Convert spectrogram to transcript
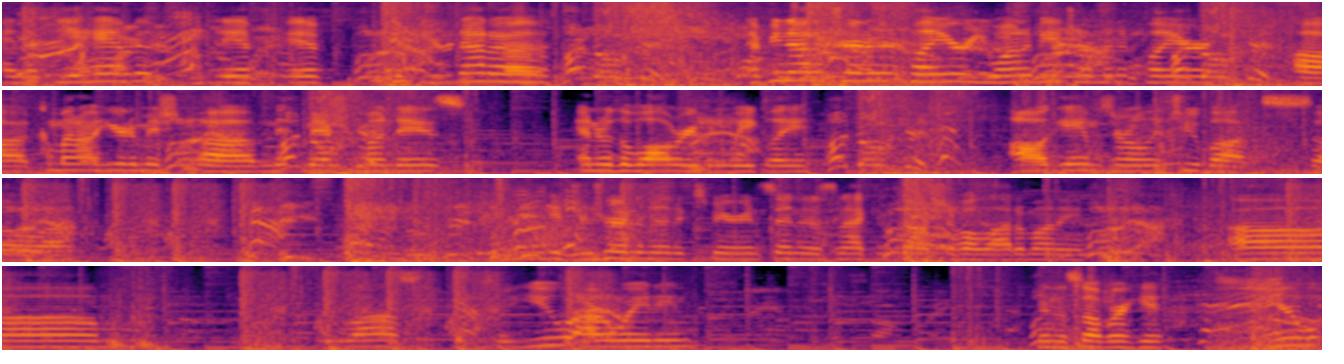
And if you haven't, if if if you're not a if you're not a tournament player, you want to be a tournament player, uh, come on out here to Mission, uh, Mi- Masher Mondays. Enter the Walraven Weekly. All games are only two bucks, so uh, you can get your tournament experience in, and it's not going to cost you a whole lot of money. Um, lost. So you are waiting in the sub bracket. You're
